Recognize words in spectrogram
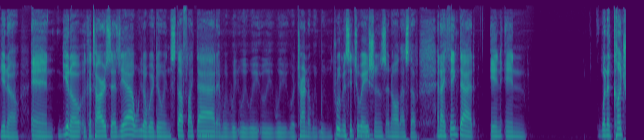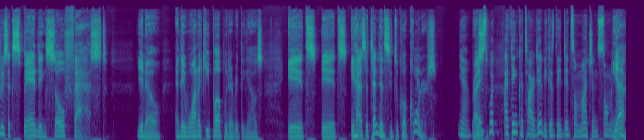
you know? And you know qatar says yeah you know we're doing stuff like that and we we we we, we, we we're trying to we, we improving situations and all that stuff. And i think that in in when a country's expanding so fast you know and they want to keep up with everything else it's it's it has a tendency to cut corners Yeah. Right? Which is what I think Qatar did because they did so much in so many. Yeah.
